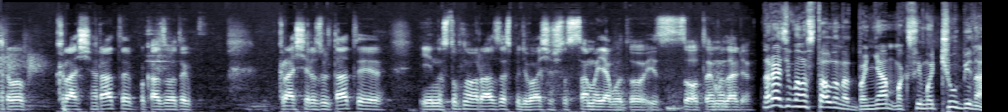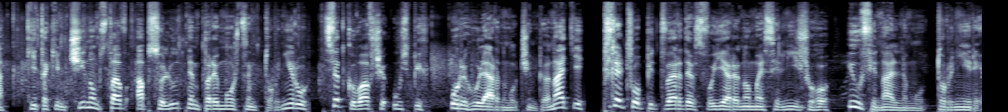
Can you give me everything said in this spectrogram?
Треба краще грати, показувати кращі результати. І наступного разу я сподіваюся, що саме я буду із золотою медаллю. Наразі вона стала надбанням Максима Чубіна, який таким чином став абсолютним переможцем турніру, святкувавши успіх у регулярному чемпіонаті, після чого підтвердив своє реноме сильнішого і у фінальному турнірі.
